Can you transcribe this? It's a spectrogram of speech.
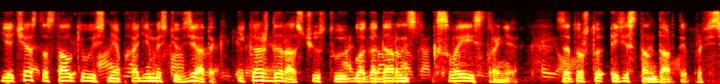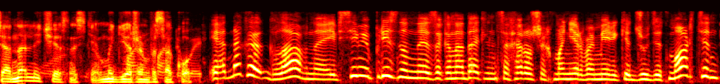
я часто сталкиваюсь с необходимостью взяток и каждый раз чувствую благодарность к своей стране за то, что эти стандарты профессиональной честности мы держим высоко. И однако главная и всеми признанная законодательница хороших манер в Америке Джудит Мартин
